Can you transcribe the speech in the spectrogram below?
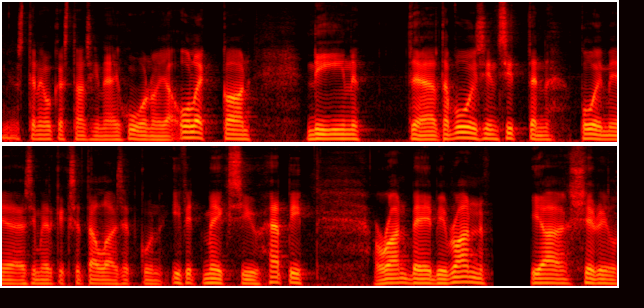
mielestäni oikeastaan siinä ei huonoja olekaan, niin täältä voisin sitten poimia esimerkiksi tällaiset kuin If It Makes You Happy, Run Baby Run ja Sheryl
